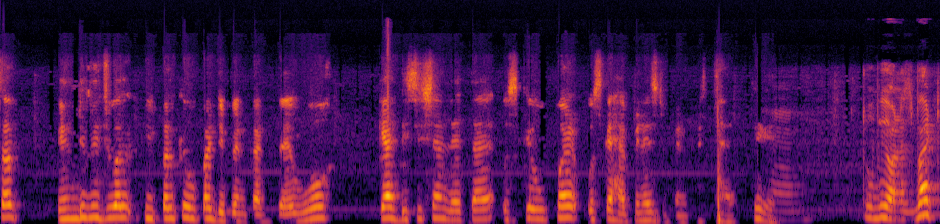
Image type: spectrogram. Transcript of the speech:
सब इंडिविजुअल पीपल के ऊपर डिपेंड करते हैं। वो क्या डिसीज़न लेता है उसके ऊपर उसका हैप्पीनेस डिपेंड करता है। ठीक है? टू बी ऑनेस्ट बट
